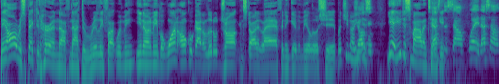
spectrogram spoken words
they all respected her enough not to really fuck with me. You know what I mean? But one uncle got a little drunk and started laughing and giving me a little shit. But you know, you just yeah, you just smile and take That's it. the South way. That's how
